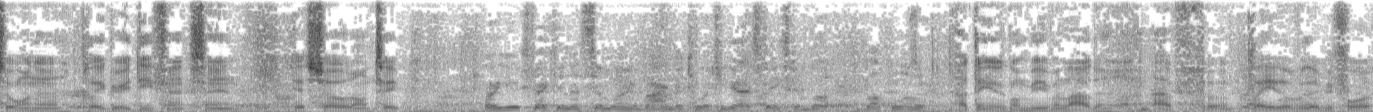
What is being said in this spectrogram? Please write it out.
to want to play great defense, and it showed on tape. Are you expecting a similar environment to what you guys faced in Buffalo? I think it's going to be even louder. I've uh, played over there before.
